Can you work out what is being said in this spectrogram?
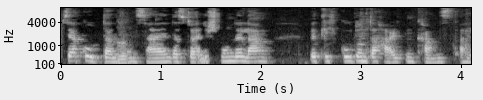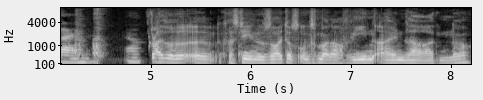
sehr gut dann ja. sein, dass du eine Stunde lang wirklich gut unterhalten kannst, allein. Ja. Also, äh, Christine, du solltest uns mal nach Wien einladen, ne?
